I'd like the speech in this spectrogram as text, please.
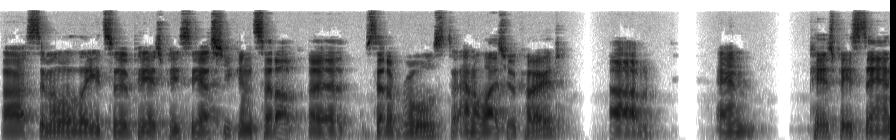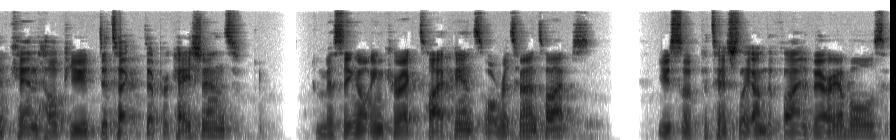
Uh, similarly to PHP CS, you can set up a set of rules to analyze your code. Um, and PHP Stan can help you detect deprecations, missing or incorrect type hints or return types, use of potentially undefined variables,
